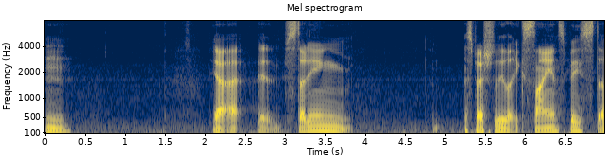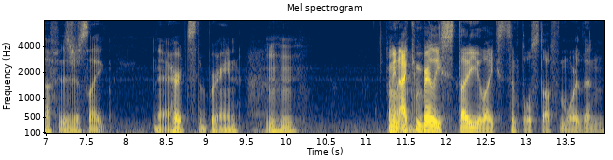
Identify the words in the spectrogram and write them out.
Mm. Yeah, I, uh, studying, especially like science-based stuff, is just like it hurts the brain. Mm-hmm. I mean, I Um, can barely study like simple stuff more than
